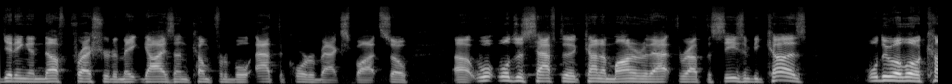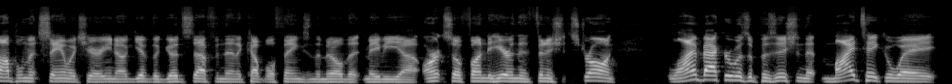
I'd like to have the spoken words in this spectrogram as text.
getting enough pressure to make guys uncomfortable at the quarterback spot. So uh, we'll, we'll just have to kind of monitor that throughout the season because we'll do a little compliment sandwich here, you know, give the good stuff and then a couple of things in the middle that maybe uh, aren't so fun to hear and then finish it strong linebacker was a position that my takeaway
